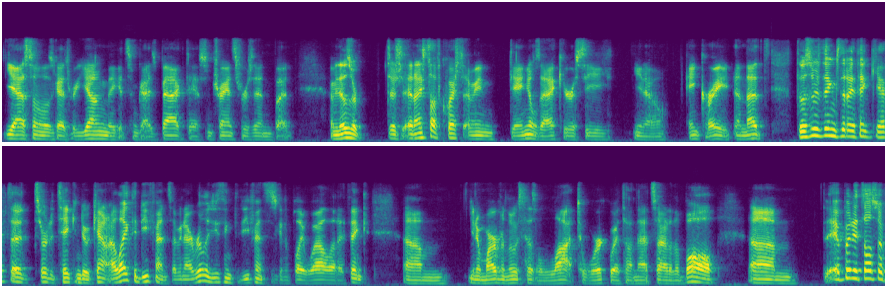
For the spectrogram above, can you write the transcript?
yeah, some of those guys were young. They get some guys back. They have some transfers in, but I mean, those are there's and I still have questions. I mean, Daniel's accuracy, you know, ain't great, and that those are things that I think you have to sort of take into account. I like the defense. I mean, I really do think the defense is going to play well, and I think, um, you know, Marvin Lewis has a lot to work with on that side of the ball. Um, but it's also,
